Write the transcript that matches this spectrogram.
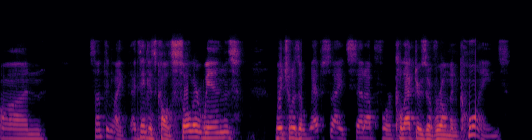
on something like I think it's called Solar Winds, which was a website set up for collectors of Roman coins,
